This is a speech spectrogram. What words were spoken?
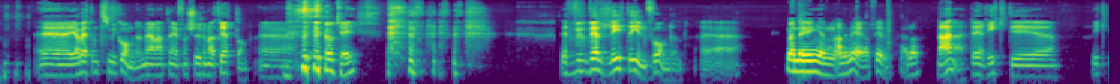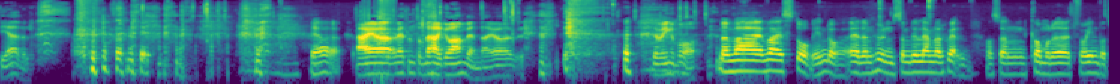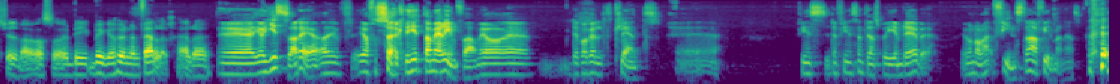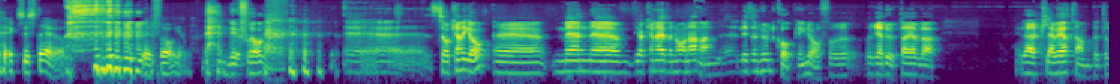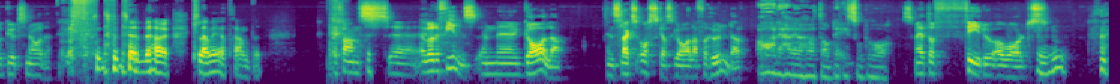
Eh, jag vet inte så mycket om den, mer än att den är från 2013. Eh, Okej. det är väldigt lite info om den. Eh, Men det är ingen animerad film, eller? nej, nej. Det är en riktig, eh, riktig jävel. Ja, nej, jag vet inte om det här går att använda. Jag... det var inget bra. Men vad, vad är storyn då? Är det en hund som blir lämnad själv? Och sen kommer det två inbrottstjuvar och så by- bygger hunden fällor? Eller? Eh, jag gissar det. Jag, jag försökte hitta mer info här, men jag, eh, det var väldigt klent. Eh, finns, den finns inte ens på IMDB. Jag undrar, här- finns den här filmen ens? existerar? Det är frågan. det är frågan. Eh, så kan det gå. Eh, men eh, jag kan även ha en annan eh, liten hundkoppling då för att reda upp det här jävla Det där klavertrampet och Guds nåde. det, det här klavertrampet. Det fanns, eh, eller det finns en eh, gala. En slags Oscarsgala för hundar. Ja, det här har jag hört om. Det är så bra. Som heter Fido Awards. Mhm.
